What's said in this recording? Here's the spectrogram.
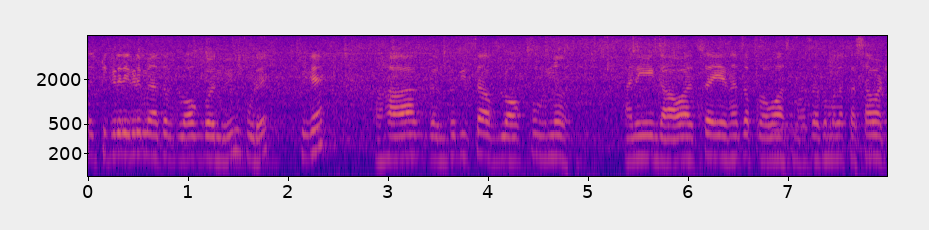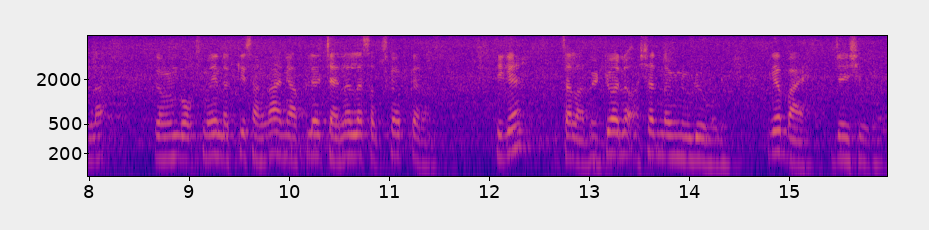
तर तिकडे तिकडे मी आता ब्लॉग बनवीन पुढे. ठीक आहे? हा गणपतीचा ब्लॉग पूर्ण आणि गावाचा येण्याचा प्रवास माझा तुम्हाला कसा वाटला कमेंट बॉक्समध्ये नक्की सांगा आणि आपल्या चॅनलला सबस्क्राईब करा. ठीक आहे? चला भेटूया अशाच नवीन व्हिडिओमध्ये ठीक आहे? बाय जय शिवराय.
